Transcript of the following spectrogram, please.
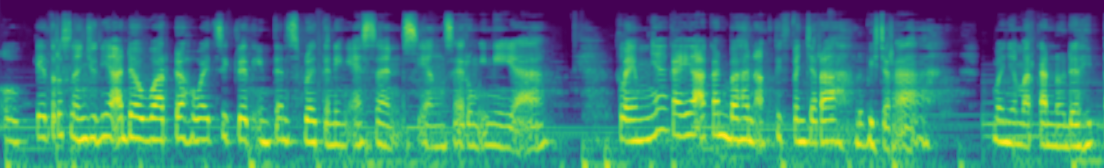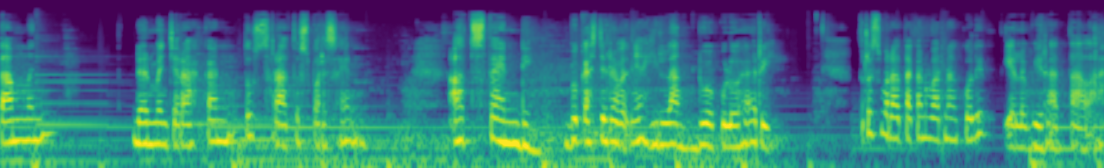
Oke, terus selanjutnya ada Wardah White Secret Intense Brightening Essence yang serum ini ya. Klaimnya kayak akan bahan aktif pencerah lebih cerah, menyamarkan noda hitam men dan mencerahkan tuh 100%. Outstanding, bekas jerawatnya hilang 20 hari. Terus meratakan warna kulit ya lebih rata lah.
